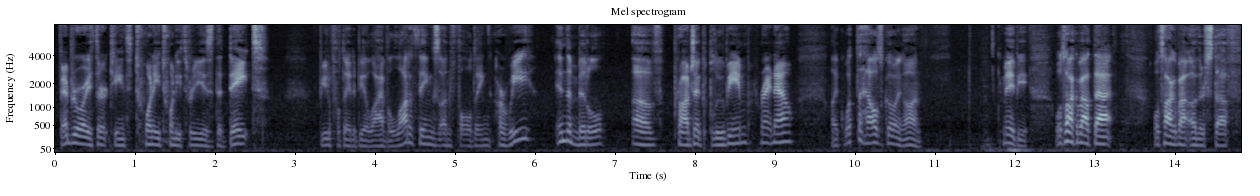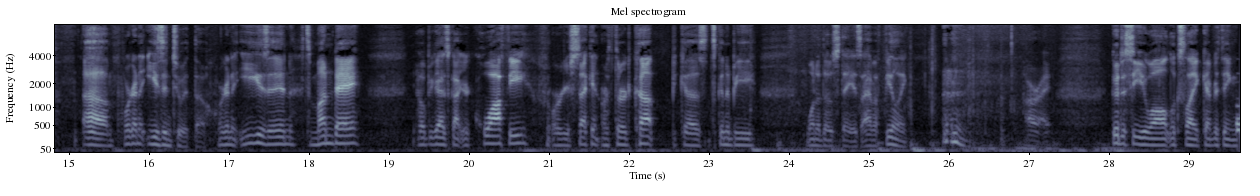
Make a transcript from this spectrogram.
February 13th, 2023 is the date. Beautiful day to be alive. A lot of things unfolding. Are we in the middle of Project Bluebeam right now? Like, what the hell's going on? Maybe. We'll talk about that. We'll talk about other stuff. Um, we're going to ease into it, though. We're going to ease in. It's Monday. I hope you guys got your coffee or your second or third cup because it's going to be one of those days. I have a feeling. all right. Good to see you all. It looks like everything.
